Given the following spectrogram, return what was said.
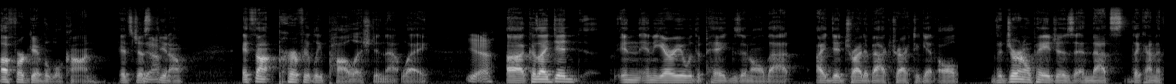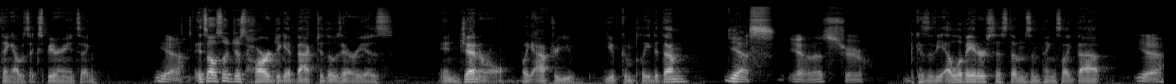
a forgivable con. It's just Yeah. you know, it's not perfectly polished in that way. Yeah. Uh, because I did in in the area with the pigs and all that, I did try to backtrack to get all the journal pages, and that's the kind of thing I was experiencing Yeah. it's also just hard to get back to those areas in general like after you've you've completed them Yes. Yeah, that's true. because of the elevator systems and things like that Yeah.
